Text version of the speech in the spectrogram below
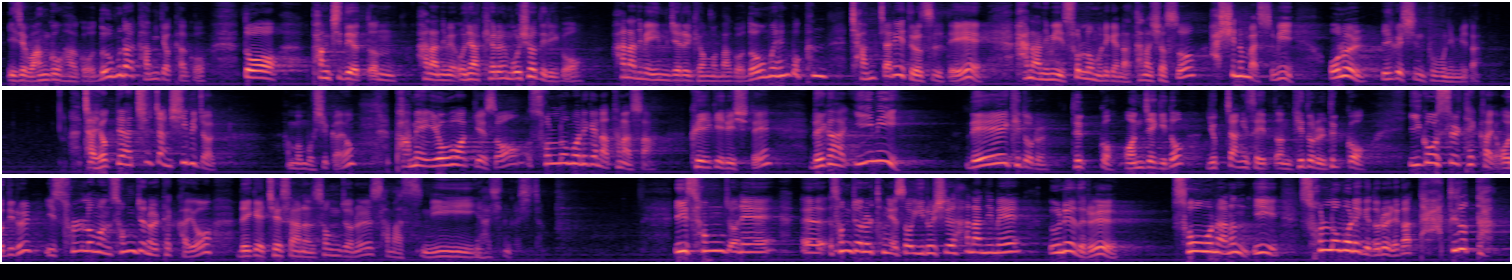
이제 완공하고 너무나 감격하고 또 방치되었던 하나님의 언약회를 모셔드리고 하나님의 임재를 경험하고 너무 행복한 잠자리에 들었을 때에 하나님이 솔로몬에게 나타나셔서 하시는 말씀이 오늘 읽으신 부분입니다. 자, 역대하 7장 12절 한번 보실까요? 밤에 여호와께서 솔로몬에게 나타나사 그에게 이르시되 내가 이미 내 기도를 듣고 언제 기도? 6장에서 했던 기도를 듣고 이곳을 택하여 어디를 이 솔로몬 성전을 택하여 내게 제사하는 성전을 삼았으니 하시는 것이죠. 이 성전의 성전을 통해서 이루실 하나님의 은혜들을 소원하는 이 솔로몬의 기도를 내가 다 들었다.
